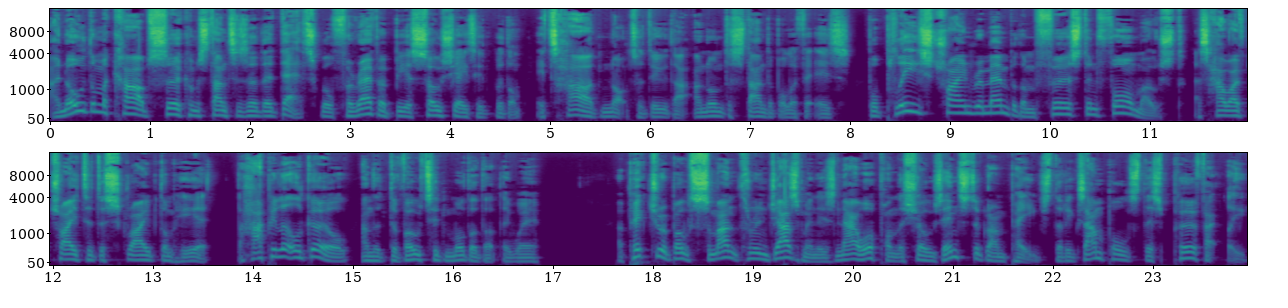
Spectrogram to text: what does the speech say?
I know the macabre circumstances of their deaths will forever be associated with them. It's hard not to do that, and understandable if it is. But please try and remember them first and foremost as how I've tried to describe them here the happy little girl and the devoted mother that they were. A picture of both Samantha and Jasmine is now up on the show's Instagram page that examples this perfectly,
